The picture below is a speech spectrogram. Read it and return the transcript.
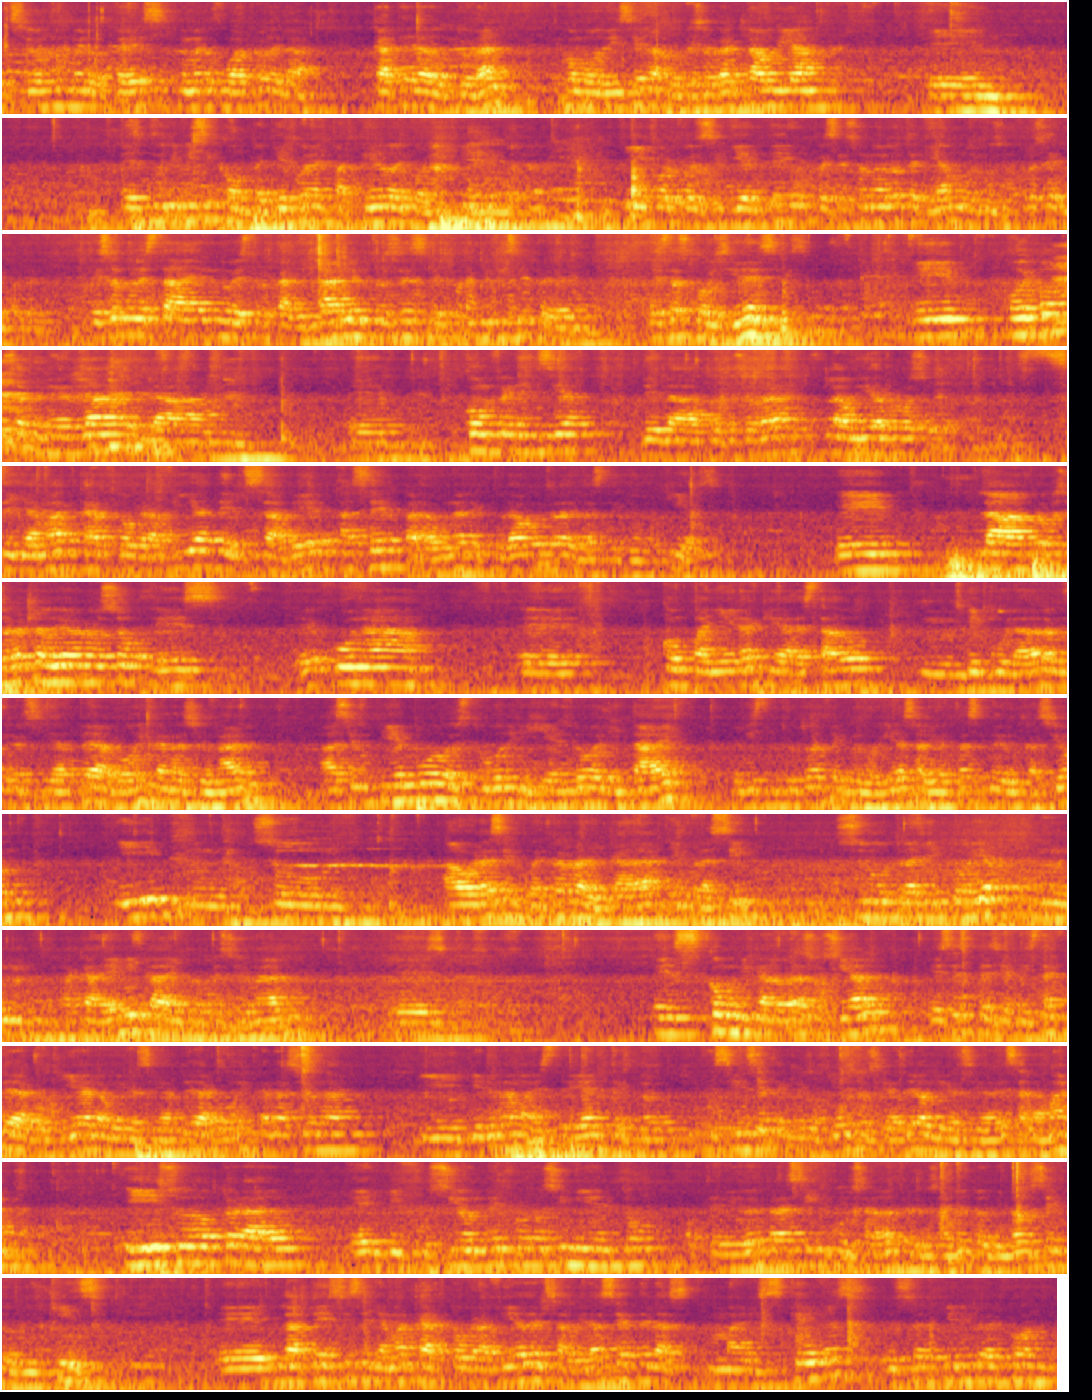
lección número 3, número 4 de la cátedra doctoral. Como dice la profesora Claudia, eh, es muy difícil competir con el partido de Colombia y por consiguiente, pues eso no lo teníamos nosotros eso no está en nuestro calendario, entonces es muy difícil ver estas coincidencias. Eh, hoy vamos a tener la, eh, conferencia de la profesora Claudia Rosso. Se llama Cartografía del Saber Hacer para una lectura u otra de las tecnologías. Eh, la profesora Claudia Rosso es una compañera que ha estado mm, vinculada a la Universidad Pedagógica Nacional. Hace un tiempo estuvo dirigiendo el ITAE, el Instituto de Tecnologías Abiertas en Educación, y mm, su, ahora se encuentra radicada en Brasil. Su trayectoria mm, académica y profesional es, es comunicadora social, es especialista en pedagogía en la Universidad Pedagógica Nacional y tiene una maestría en, Ciencia, Tecnología y Sociedad de la Universidad de Salamanca y su doctorado en difusión del conocimiento en Brasil, cursado entre los años 2011 y 2015. Eh, la tesis se llama Cartografía del Saber Hacer de las Marisqueras, eso tiene que ver con...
